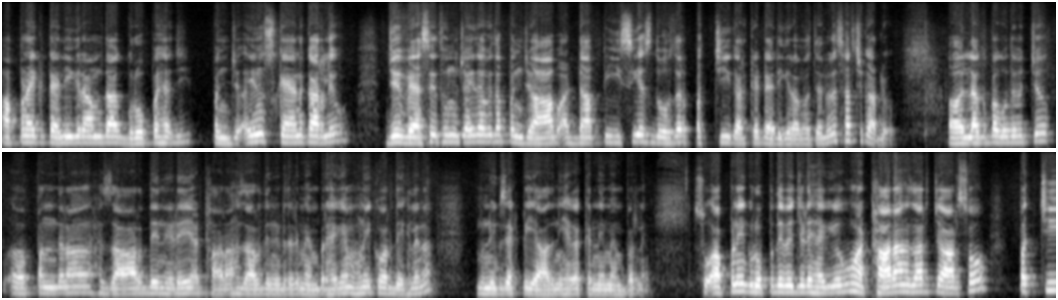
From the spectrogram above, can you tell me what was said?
ਆਪਣਾ ਇੱਕ ਟੈਲੀਗ੍ਰਾਮ ਦਾ ਗਰੁੱਪ ਹੈ ਜੀ। ਪੰਜ, ਇਹਨੂੰ ਸਕੈਨ ਕਰ ਲਿਓ। ਜੇ ਵੈਸੇ ਤੁਹਾਨੂੰ ਚਾਹੀਦਾ ਹੋਵੇ ਤਾਂ ਪੰਜਾਬ ਅੱਡਾ ਪੀਸੀਐਸ 2025 ਕਰਕੇ ਟੈਲੀਗ੍ਰਾਮ ਦਾ ਚੈਨਲ ਸਰਚ ਕਰ ਲਿਓ। ਲਗਭਗ ਉਹਦੇ ਵਿੱਚ ਅ, 15000 ਦੇ ਨੇੜੇ ਜਾਂ 18000 ਦੇ ਨੇੜੇ ਜਿਹੜੇ ਮੈਂਬਰ ਹੈਗੇ ਆ। ਮੈਂ ਹੁਣ ਇੱਕ ਵਾਰ ਦੇਖ ਲੈਣਾ ਮੈਨੂੰ ਐਗਜ਼ੈਕਟ ਯਾਦ ਨਹੀਂ ਹੈਗਾ ਕਿੰਨੇ ਮੈਂਬਰ ਨੇ। ਸੋ ਆਪਣੇ ਗਰੁੱਪ ਦੇ ਵਿੱਚ ਜਿਹੜੇ ਹੈਗੇ ਉਹ 18425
